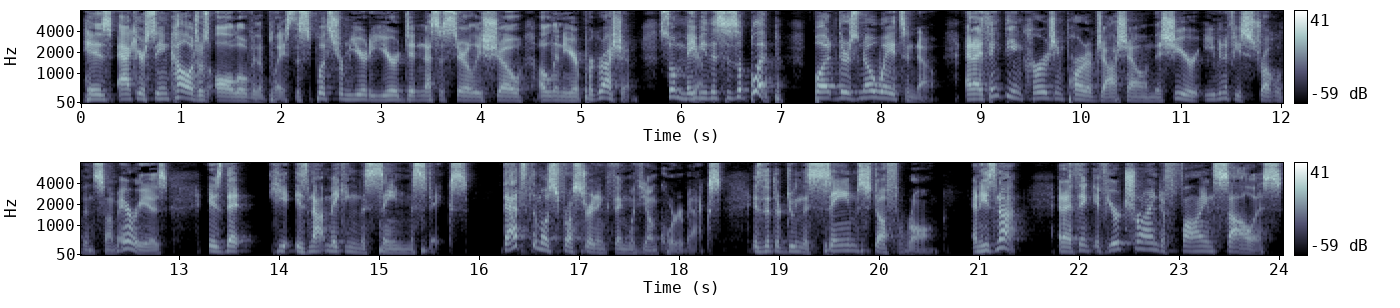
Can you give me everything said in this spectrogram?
his accuracy in college was all over the place. The splits from year to year didn't necessarily show a linear progression. So maybe yeah. this is a blip, but there's no way to know. And I think the encouraging part of Josh Allen this year, even if he struggled in some areas, is that he is not making the same mistakes. That's the most frustrating thing with young quarterbacks is that they're doing the same stuff wrong. And he's not. And I think if you're trying to find solace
